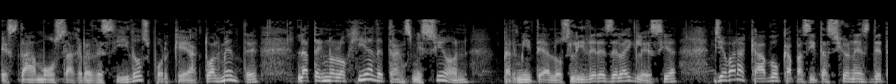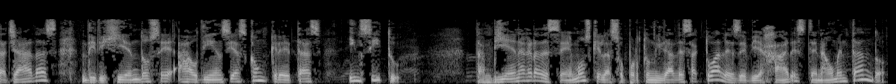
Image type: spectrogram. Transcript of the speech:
Estamos agradecidos porque actualmente la tecnología de transmisión permite a los líderes de la Iglesia llevar a cabo capacitaciones detalladas dirigiéndose a audiencias concretas in situ. También agradecemos que las oportunidades actuales de viajar estén aumentando.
